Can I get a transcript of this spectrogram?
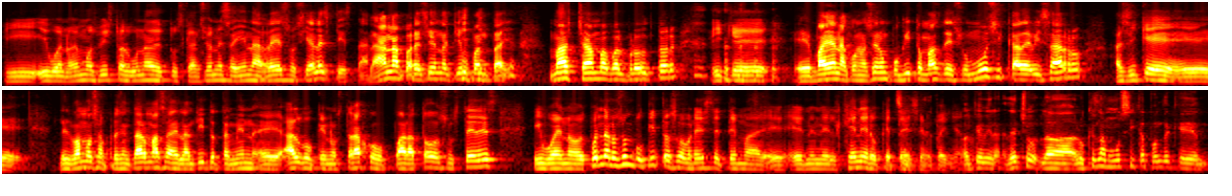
Y, bueno, hemos visto algunas de tus canciones ahí en las redes sociales que estarán apareciendo aquí en pantalla. más chamba para el productor y que eh, vayan a conocer un poquito más de su música de Bizarro. Así que eh, les vamos a presentar más adelantito también eh, algo que nos trajo para todos ustedes. Y bueno, cuéntanos un poquito sobre este tema eh, en, el género que te desempeñas. Ok, mira, de hecho, lo que es la música, ponte que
